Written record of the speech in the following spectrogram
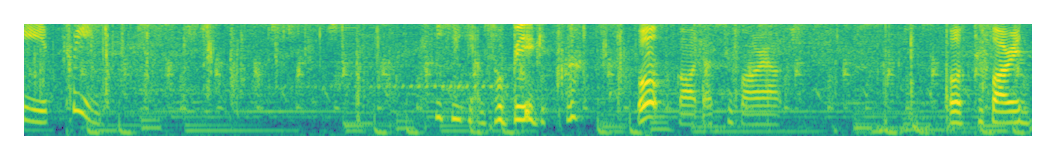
Hey, twig! I'm so big. oh, God, that's too far out. Oh, too far in.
